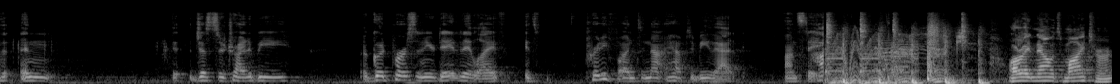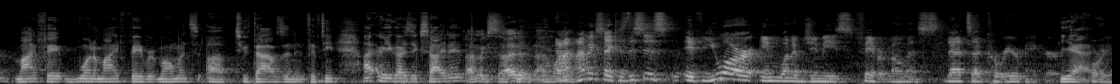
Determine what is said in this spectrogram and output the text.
the, and just to try to be a good person in your day to day life, it's pretty fun to not have to be that on stage. All right, now it's my turn. My fa- one of my favorite moments of 2015. Uh, are you guys excited? I'm excited. I I, want. I'm excited because this is if you are in one of Jimmy's favorite moments, that's a career maker Yeah, for you.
